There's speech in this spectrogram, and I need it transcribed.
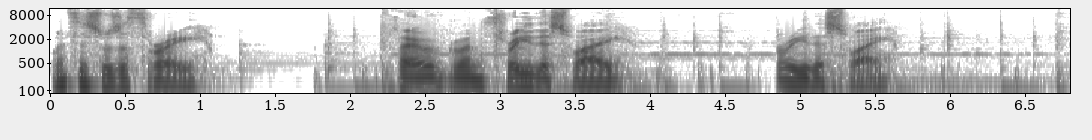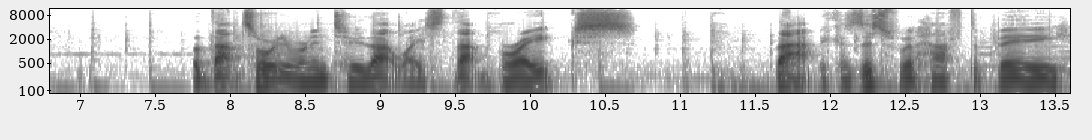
What if this was a three? So it would run three this way, three this way. But that's already running two that way, so that breaks that because this would have to be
